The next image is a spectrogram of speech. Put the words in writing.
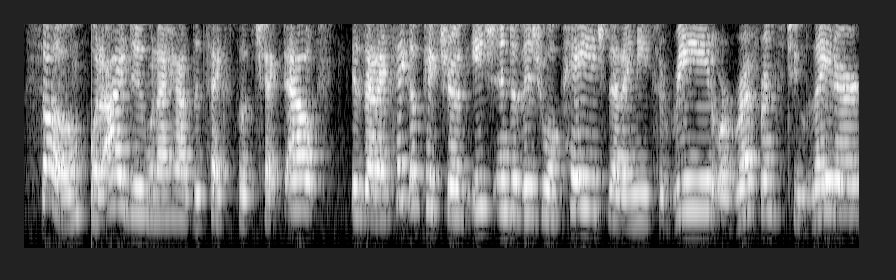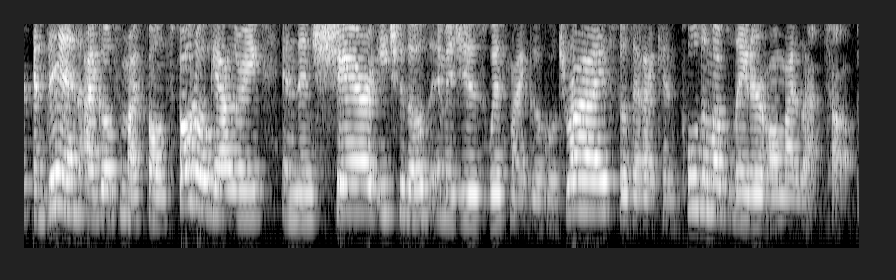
So, what I do when I have the textbook checked out is that I take a picture of each individual page that I need to read or reference to later and then I go to my phone's photo gallery and then share each of those images with my Google Drive so that I can pull them up later on my laptop.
